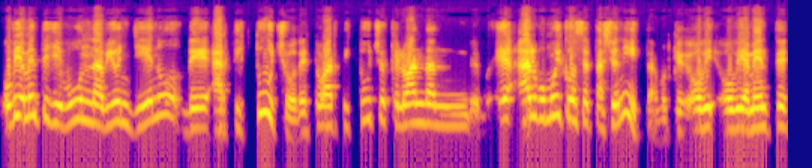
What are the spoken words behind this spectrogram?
Obviamente llevó un avión lleno de artistuchos, de estos artistuchos que lo andan, es algo muy concertacionista, porque obviamente,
